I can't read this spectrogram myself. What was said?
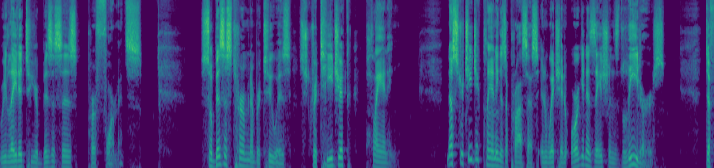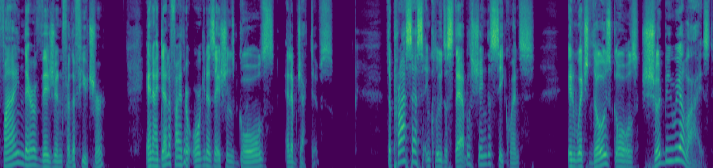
related to your business's performance. So, business term number two is strategic planning. Now, strategic planning is a process in which an organization's leaders define their vision for the future and identify their organization's goals and objectives. The process includes establishing the sequence in which those goals should be realized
